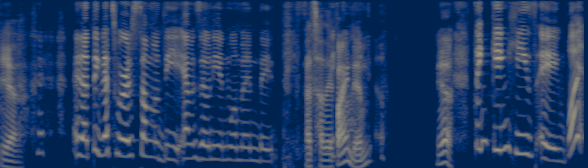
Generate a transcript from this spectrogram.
Yeah, And I think that's where some of the Amazonian women they, they that's how they find him. Yeah. thinking he's a what?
